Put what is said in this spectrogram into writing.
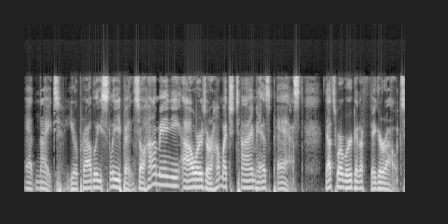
at night. You're probably sleeping. So how many hours or how much time has passed? That's where we're going to figure out.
